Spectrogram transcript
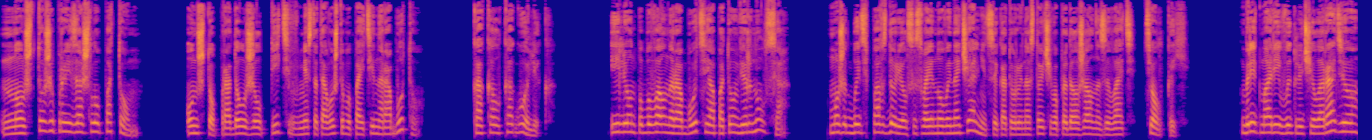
Но что же произошло потом? Он что, продолжил пить вместо того, чтобы пойти на работу? Как алкоголик. Или он побывал на работе, а потом вернулся? Может быть, повздорил со своей новой начальницей, которую настойчиво продолжал называть тёлкой. Брит Мари выключила радио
